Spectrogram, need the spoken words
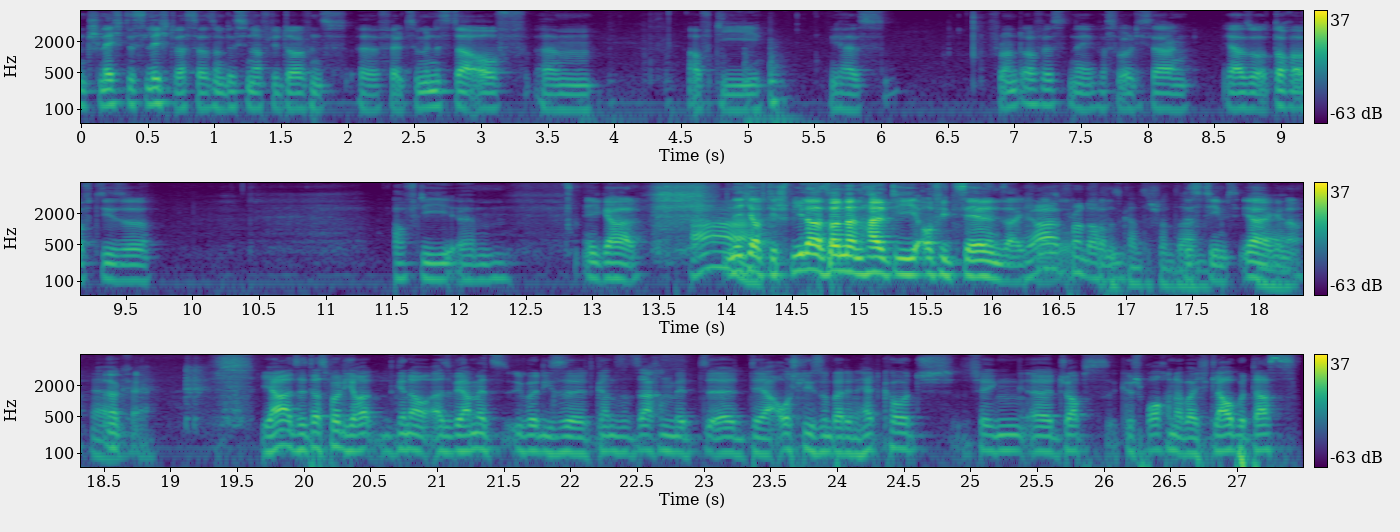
ein schlechtes Licht, was da so ein bisschen auf die Dolphins äh, fällt. Zumindest da auf, ähm, auf die, wie heißt Front Office? Nee, was wollte ich sagen? Ja, so doch auf diese, auf die, ähm, egal. Ah. Nicht auf die Spieler, sondern halt die offiziellen, sag ich ja, mal. Ja, so, Front Office kannst du schon sagen. Des Teams, ja, ja genau. Ja. Okay. Ja, also das wollte ich auch, genau, also wir haben jetzt über diese ganzen Sachen mit äh, der Ausschließung bei den Headcoaching-Jobs äh, gesprochen, aber ich glaube, das,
